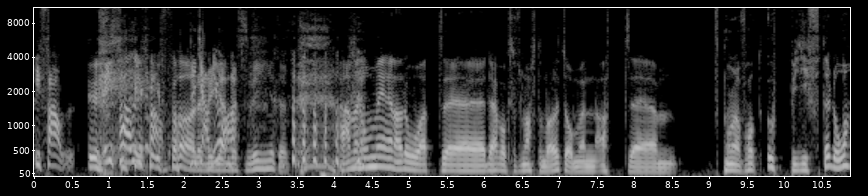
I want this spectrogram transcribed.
ifall. Ifall, ifall. I Det kan ju vara. förebyggande sving typ. ja, men hon menar då att, eh, det här var också från Aftonbladet då, men att eh, hon har fått uppgifter då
